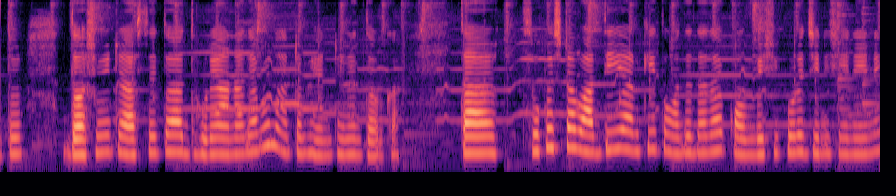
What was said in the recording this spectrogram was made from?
এত দশ মিনিট রাস্তায় তো আর ধরে আনা যাবে না, একটা ভ্যান ট্যানের দরকার। তা শোকেসটা বাদ দিয়ে আর কি তোমাদের দাদা কম বেশি করে জিনিস এনে এনে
